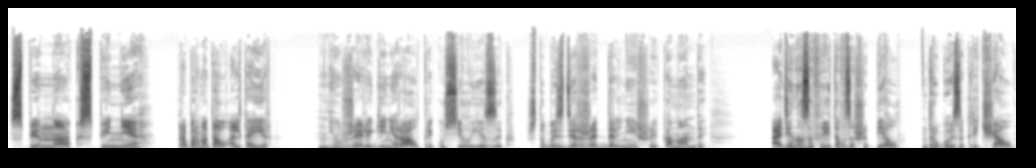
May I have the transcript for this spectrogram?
«Спина к спине», — пробормотал Альтаир. Неужели генерал прикусил язык, чтобы сдержать дальнейшие команды? Один из эфритов зашипел, другой закричал.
